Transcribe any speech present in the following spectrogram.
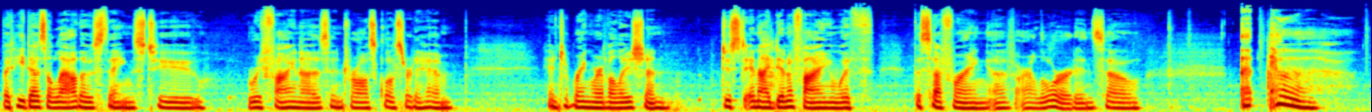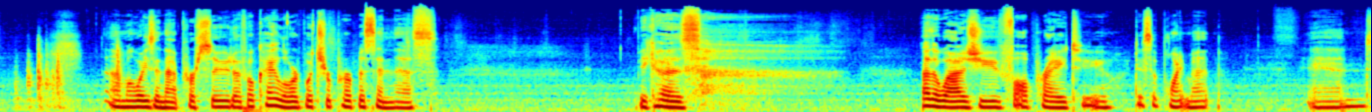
but he does allow those things to refine us and draw us closer to him and to bring revelation just in identifying with the suffering of our Lord. And so I'm always in that pursuit of, okay, Lord, what's your purpose in this? Because otherwise, you fall prey to disappointment and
